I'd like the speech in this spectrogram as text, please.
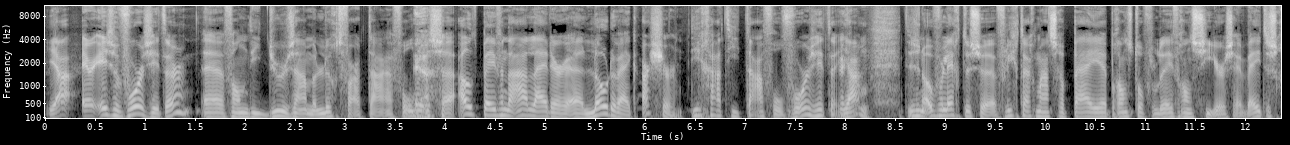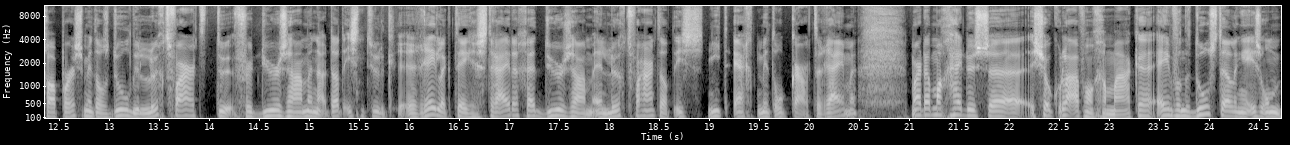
Ja, er is een voorzitter eh, van die duurzame luchtvaarttafel. Dat is eh, oud-PVDA-leider eh, Lodewijk Asscher. Die gaat die tafel voorzitten. Ja, het is een overleg tussen vliegtuigmaatschappijen, brandstofleveranciers en wetenschappers... met als doel de luchtvaart te verduurzamen. Nou, dat is natuurlijk redelijk tegenstrijdig. Hè. Duurzaam en luchtvaart, dat is niet echt met elkaar te rijmen. Maar daar mag hij dus chocola van gaan maken. Een van de doelstellingen is om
